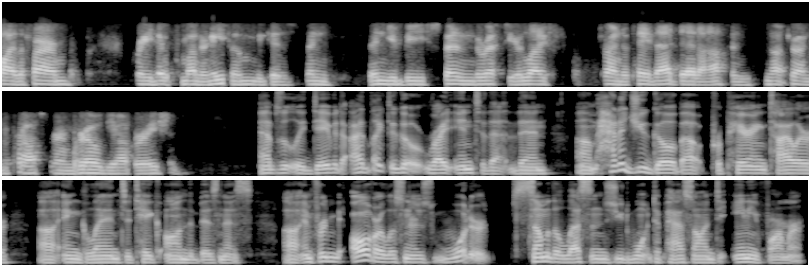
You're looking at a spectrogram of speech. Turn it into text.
buy the farm right out from underneath them because then then you'd be spending the rest of your life trying to pay that debt off and not trying to prosper and grow the operation. Absolutely. David, I'd like to go right into that then. Um, how did you go about preparing Tyler uh, and Glenn to take on the business? Uh, and for all of our listeners, what are some of the lessons you'd want to pass on to any farmer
